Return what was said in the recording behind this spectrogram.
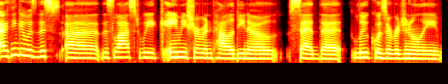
I think it was this uh, this last week. Amy Sherman Palladino said that Luke was originally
